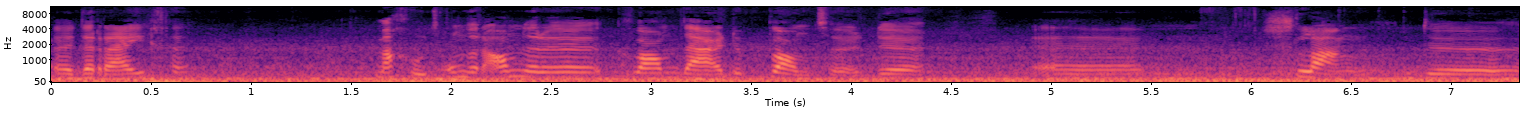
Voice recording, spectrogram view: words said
Uh, de reigen. Maar goed, onder andere kwam daar de panter, de ehm, slang, de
